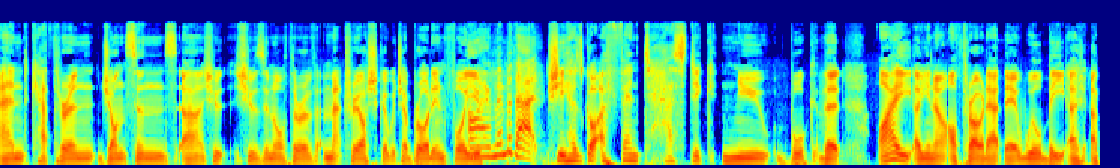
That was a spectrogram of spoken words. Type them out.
and Catherine Johnson's. Uh, she she was an author of Matryoshka, which I brought in for you. Oh, I remember that. She has got a fantastic new book that I, uh, you know, I'll throw it out there, will be a, a,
